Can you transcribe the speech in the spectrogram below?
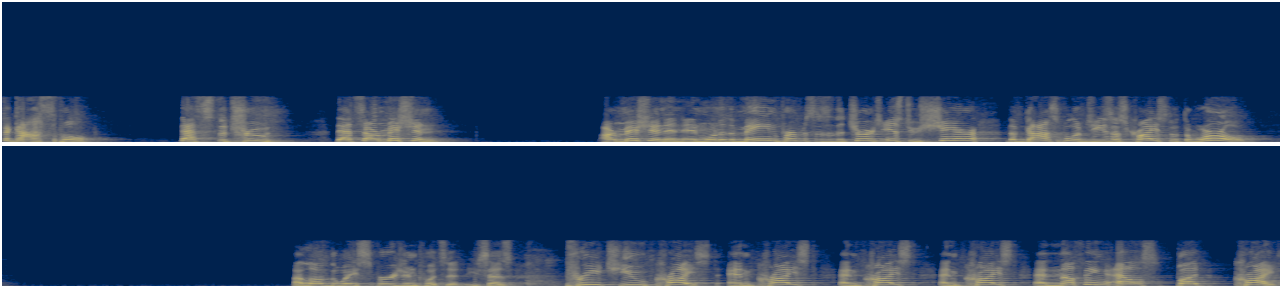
the gospel. That's the truth. That's our mission. Our mission and, and one of the main purposes of the church is to share the gospel of Jesus Christ with the world. I love the way Spurgeon puts it. He says, Preach you Christ, and Christ, and Christ, and Christ, and nothing else but Christ.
